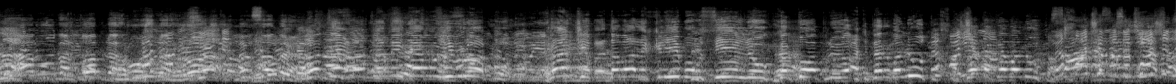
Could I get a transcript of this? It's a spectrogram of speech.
Яблук, картопля, грушка, гроші. Ми все беремо. Оце, оце ми йдемо в Європу. Раніше давали хлібом, сіллю, картоплею, а тепер валюту. Що таке валюта? Ми хочемо за кожен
